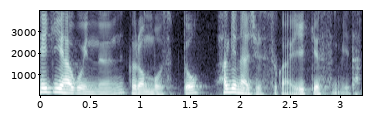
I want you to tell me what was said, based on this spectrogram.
회귀하고 있는 그런 모습도 확인하실 수가 있겠습니다.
